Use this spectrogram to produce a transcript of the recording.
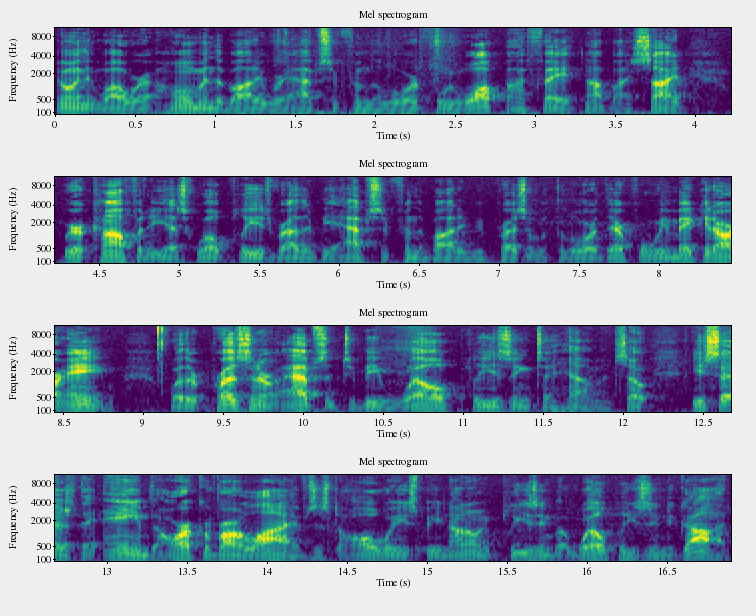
knowing that while we're at home in the body, we're absent from the Lord. For we walk by faith, not by sight. We are confident, yes, well pleased, rather be absent from the body, be present with the Lord. Therefore, we make it our aim, whether present or absent, to be well pleasing to Him. And so he says the aim, the arc of our lives, is to always be not only pleasing, but well pleasing to God.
